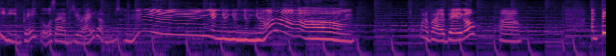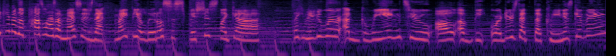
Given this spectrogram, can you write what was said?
CD bagels added to your items. Mmm. Yum, yum, yum, yum, yum. Wanna buy a bagel? Oh. I'm thinking that the puzzle has a message that might be a little suspicious, like, uh, like maybe we're agreeing to all of the orders that the queen is giving?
